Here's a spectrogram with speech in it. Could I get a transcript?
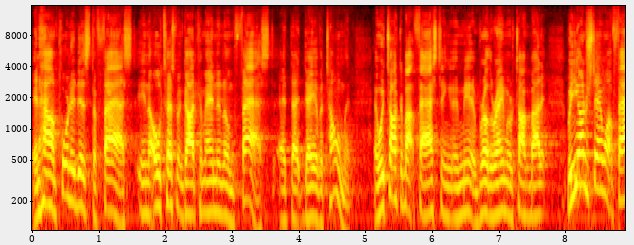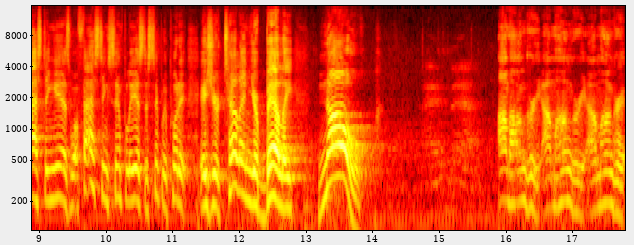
and how important it is to fast. In the Old Testament, God commanded them fast at that Day of Atonement. And we talked about fasting, and me and Brother Raymond were talking about it. But you understand what fasting is? What fasting simply is, to simply put it, is you're telling your belly, no. I'm hungry, I'm hungry, I'm hungry.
